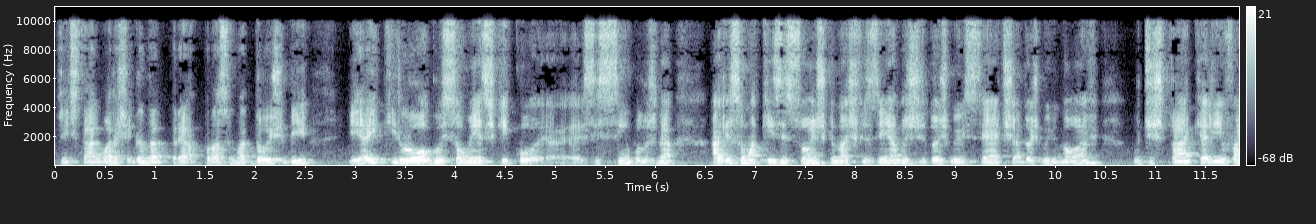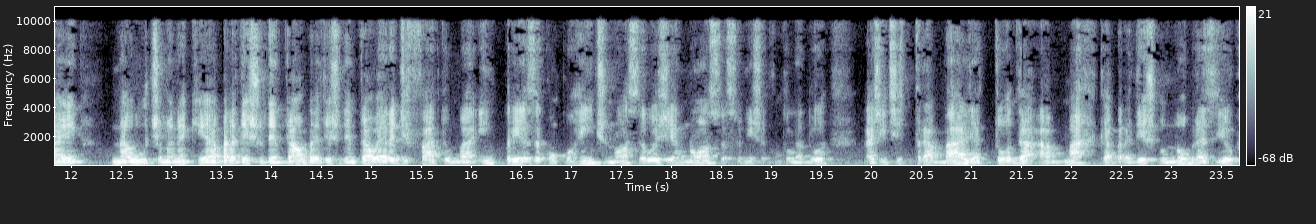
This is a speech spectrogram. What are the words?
A gente está agora chegando a próximo a 2 bi. E aí, que logos são esses? Que, esses símbolos, né? Ali são aquisições que nós fizemos de 2007 a 2009. O destaque ali vai na última, né, que é a Bradesco Dental. A Bradesco Dental era de fato uma empresa concorrente nossa, hoje é o nosso acionista controlador. A gente trabalha toda a marca Bradesco no Brasil,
